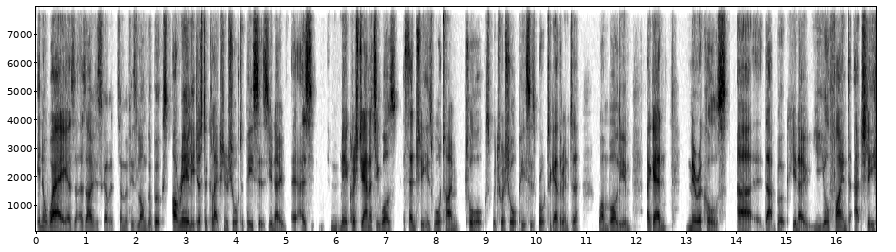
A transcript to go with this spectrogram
in a way, as as I've discovered, some of his longer books are really just a collection of shorter pieces. You know, as mere Christianity was essentially his wartime talks, which were short pieces brought together into one volume. Again, miracles. Uh, that book, you know, you'll find actually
